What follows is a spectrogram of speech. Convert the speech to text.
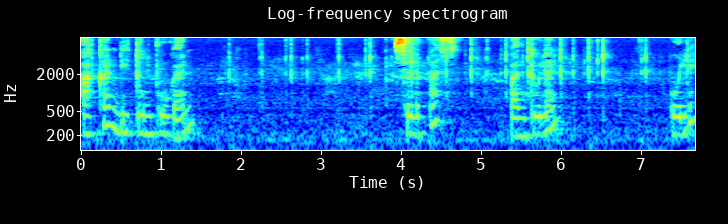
Akan ditumpukan Selepas pantulan oleh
